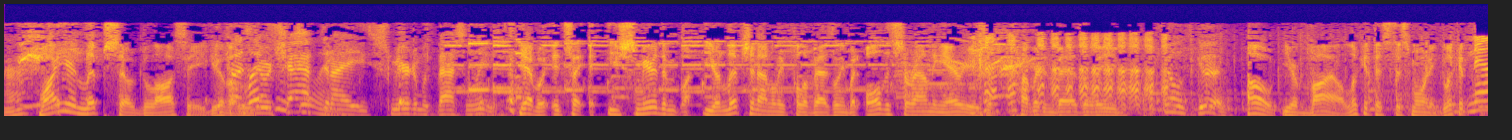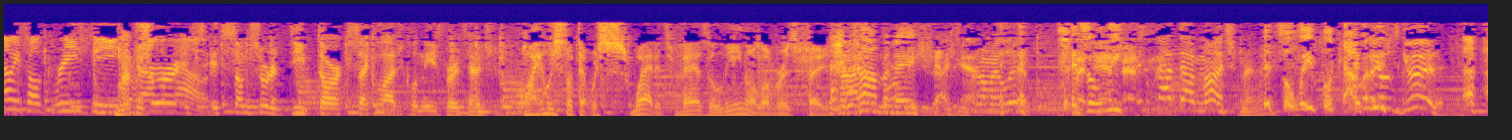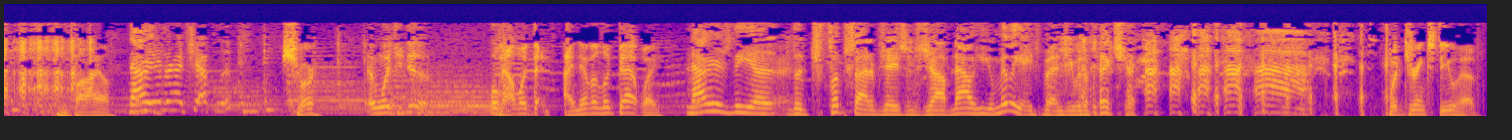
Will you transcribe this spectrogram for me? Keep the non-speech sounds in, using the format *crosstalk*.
Why are your lips so glossy? Do you have Because a they were chapped doing? and I smeared them with Vaseline. Yeah, but it's like you smear them. Your lips are not only full of Vaseline, but all the surrounding areas are *laughs* covered in Vaseline. It feels good. Oh, you're vile. Look at this this morning. Look at Now he's all greasy I'm sure it's, it's some sort of deep, dark psychological need for attention. Oh, I always thought that was sweat. It's Vaseline all over his face. It's a combination. I just put it on my lip. It's a leaf. It's not that much, man. It's a lethal It combination. feels good. *laughs* *laughs* Vile. Now, Have you ever had chapped lips? Sure. And what'd you do? Not with that. I never looked that way. now here's the uh, the flip side of Jason's job. Now he humiliates Benji with a picture. *laughs* *laughs* What drinks do you have?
